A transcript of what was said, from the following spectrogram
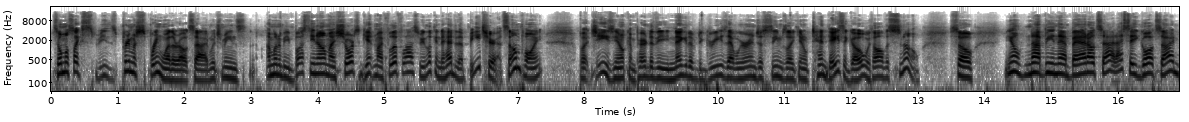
It's almost like sp- it's pretty much spring weather outside, which means I'm going to be busting out my shorts, getting my flip flops, be looking to head to the beach here at some point. But geez, you know, compared to the negative degrees that we were in, just seems like you know 10 days ago with all the snow. So you know, not being that bad outside, I say go outside,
